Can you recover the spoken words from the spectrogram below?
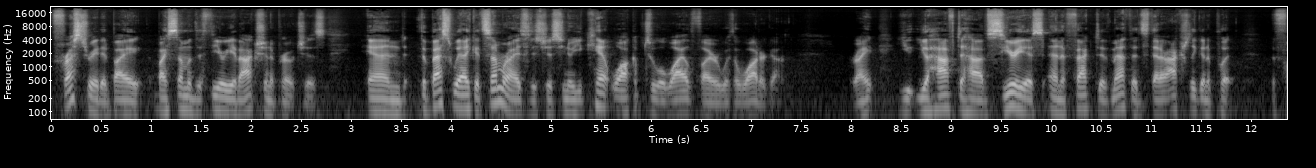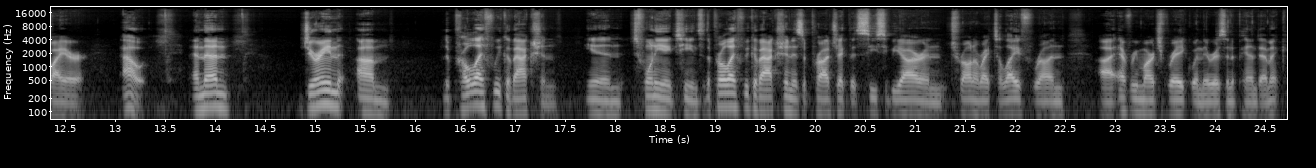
frustrated by by some of the theory of action approaches. And the best way I could summarize it is just, you know, you can't walk up to a wildfire with a water gun, right? You you have to have serious and effective methods that are actually going to put the fire out. And then during um, the Pro Life Week of Action in 2018, so the Pro Life Week of Action is a project that CCBR and Toronto Right to Life run uh, every March break when there isn't a pandemic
